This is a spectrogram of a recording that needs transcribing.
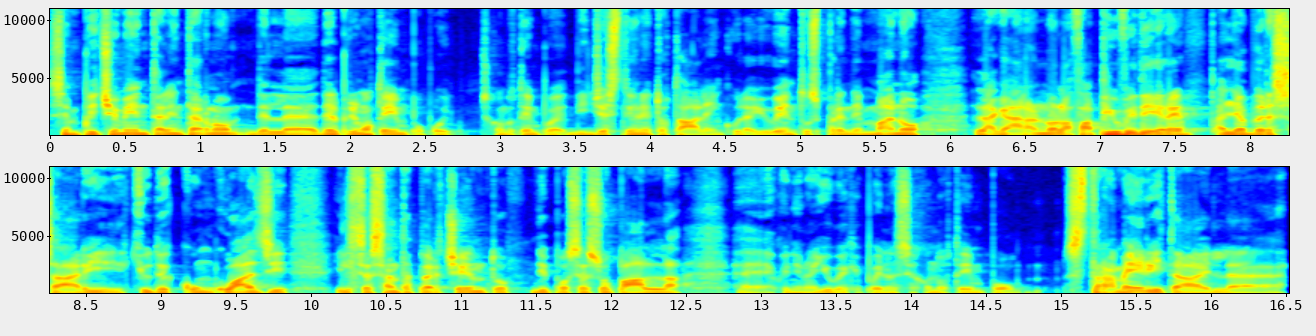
semplicemente all'interno del, del primo tempo, poi secondo tempo è di gestione totale in cui la Juventus prende in mano la gara, non la fa più vedere agli avversari, chiude con quasi il 60% di possesso palla. Eh, quindi una Juve che poi nel secondo tempo stramerita il,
